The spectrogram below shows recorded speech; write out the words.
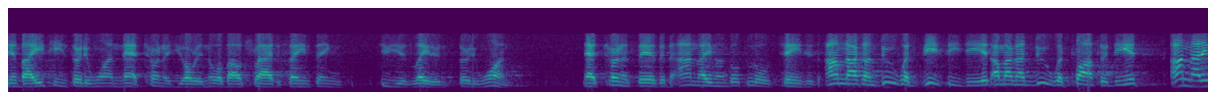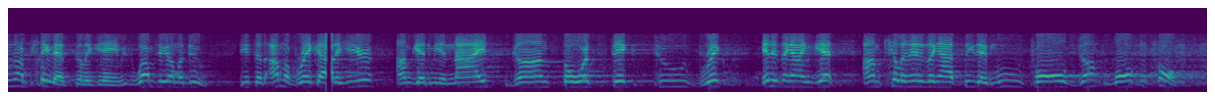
Then by 1831, Nat Turner, you already know about, tried the same thing a few years later in 31. Nat Turner says that I'm not even going to go through those changes. I'm not going to do what Vesey did. I'm not going to do what Prosser did. I'm not even going to play that silly game. He said, what I'm I'm going to do? He said, I'm going to break out of here. I'm getting me a knife, gun, sword, stick, tools, bricks, anything I can get. I'm killing anything I see that moves, crawls, jumps, walks, and talks.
